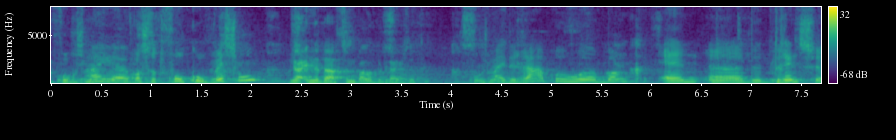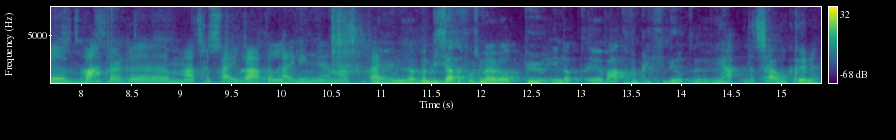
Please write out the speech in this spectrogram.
Volgens mij was dat Volkel Wessel. Ja, inderdaad, zo'n bouwbedrijf is dat volgens mij de Rabobank en uh, de Drentse Watermaatschappij, Waterleidingmaatschappij. Ja, inderdaad. Maar die zaten volgens mij wel puur in dat uh, waterfabriekgedeelte. Ja, dat zou wel kunnen.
